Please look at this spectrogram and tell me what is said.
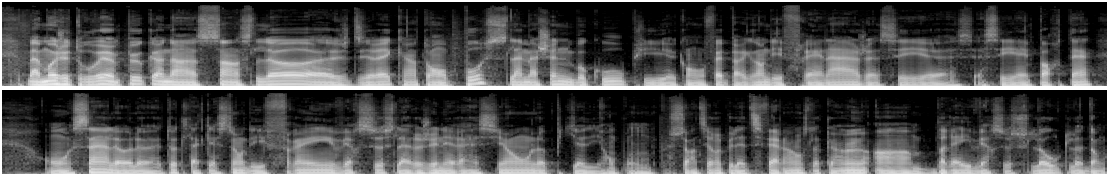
Ben, moi, j'ai trouvé un peu que dans ce sens-là, euh, je dirais, quand on pousse la machine beaucoup, puis euh, qu'on fait, par exemple, des freinages assez, euh, assez- importants, on sent toute la question des freins versus la régénération, là, puis on, peut sentir un peu la différence, qu'un embraye versus l'autre. Donc,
